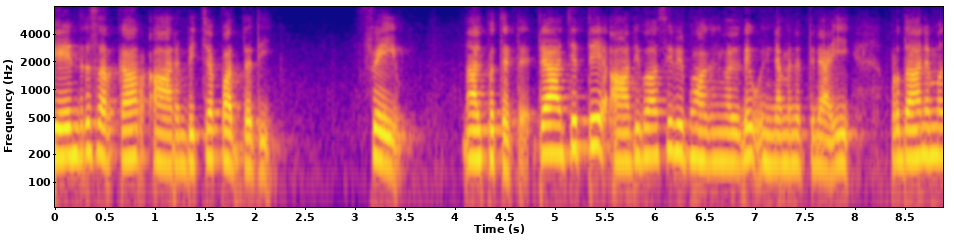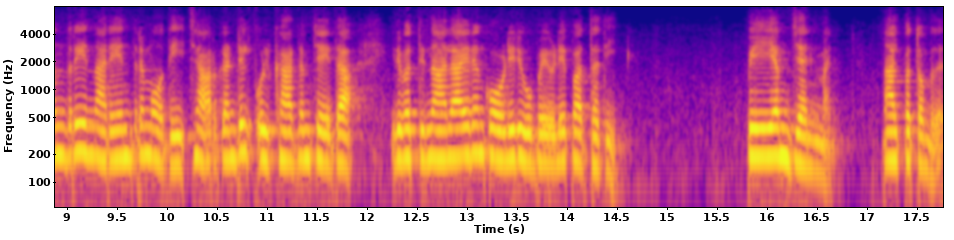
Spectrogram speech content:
കേന്ദ്ര സർക്കാർ ആരംഭിച്ച പദ്ധതി ഫെയിം. നാൽപ്പത്തെട്ട്. രാജ്യത്തെ ആദിവാസി വിഭാഗങ്ങളുടെ ഉന്നമനത്തിനായി പ്രധാനമന്ത്രി നരേന്ദ്രമോദി ജാർഖണ്ഡിൽ ഉദ്ഘാടനം ചെയ്ത ഇരുപത്തിനാലായിരം കോടി രൂപയുടെ പദ്ധതി. P M Janman. നാൽപ്പത്തൊമ്പത്.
